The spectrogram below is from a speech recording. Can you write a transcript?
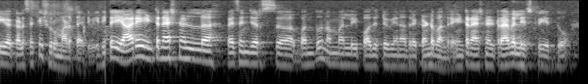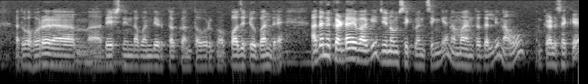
ಈಗ ಕಳಿಸೋಕ್ಕೆ ಶುರು ಮಾಡ್ತಾ ಇದ್ದೀವಿ ಮತ್ತೆ ಯಾರೇ ಇಂಟರ್ನ್ಯಾಷನಲ್ ಪ್ಯಾಸೆಂಜರ್ಸ್ ಬಂದು ನಮ್ಮಲ್ಲಿ ಪಾಸಿಟಿವ್ ಏನಾದರೆ ಕಂಡು ಬಂದರೆ ಇಂಟರ್ನ್ಯಾಷನಲ್ ಟ್ರಾವೆಲ್ ಹಿಸ್ಟ್ರಿ ಇದ್ದು ಅಥವಾ ಹೊರ ದೇಶದಿಂದ ಬಂದಿರತಕ್ಕಂಥವ್ರಿಗೂ ಪಾಸಿಟಿವ್ ಬಂದರೆ ಅದನ್ನು ಕಡ್ಡಾಯವಾಗಿ ಜಿನೋಮ್ ಸೀಕ್ವೆನ್ಸಿಂಗ್ಗೆ ನಮ್ಮ ಹಂತದಲ್ಲಿ ನಾವು ಕಳಿಸೋಕ್ಕೆ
